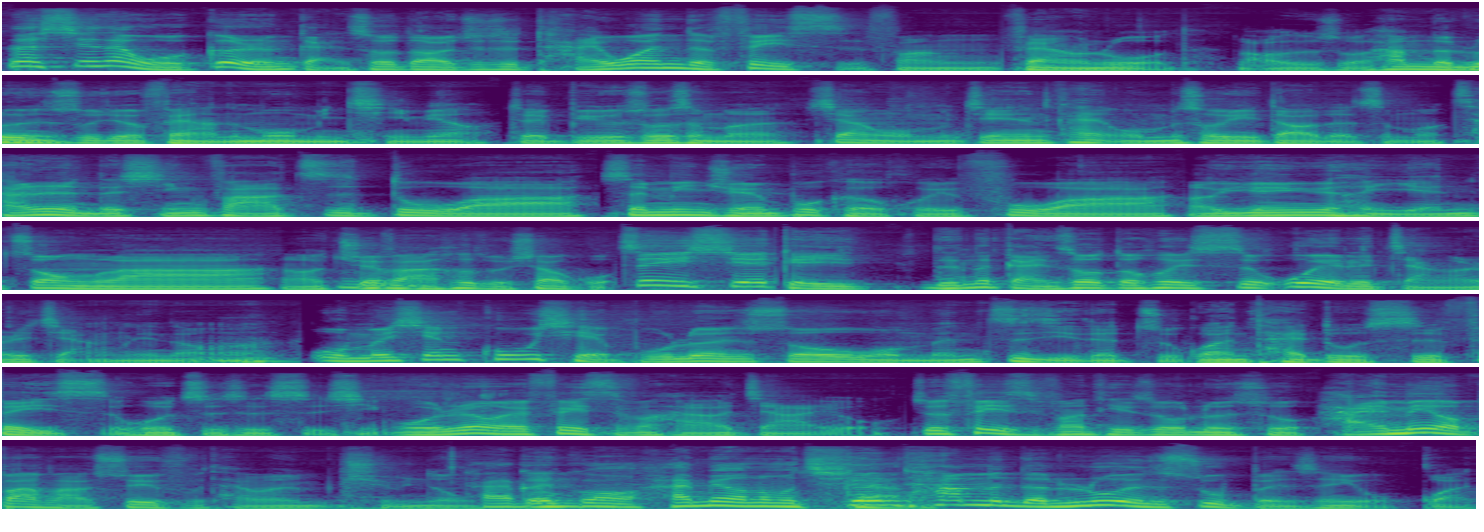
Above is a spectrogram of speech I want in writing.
那现在我个人感受到，就是台湾的 face 方非常弱的，老实说，他们的论述就非常的莫名其妙。对，比如说什么，像我们今天看我们收集到的什么残忍的刑罚制度啊，生命权不可回复啊，然后冤狱很严重啦，然后缺乏吓阻效果，这些给人的感受都会是为了讲而讲那种啊。我们先姑且不论说我们自己的主观态度是 face 或支持死刑，我认为 face 方还要加油，就 face 方提出的论述还没有办法说服台湾群众，还不够，还没有那么强，跟他们的论述本身有关。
